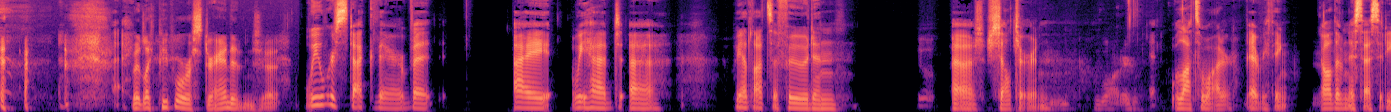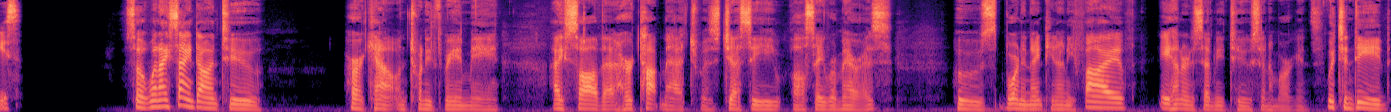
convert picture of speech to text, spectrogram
but like people were stranded and shit. We were stuck there, but I we had uh we had lots of food and uh, shelter and water, lots of water, everything, all the necessities. So when I signed on to her account on 23andMe, I saw that her top match was Jesse, I'll say Ramirez, who's born in 1995, 872 centimorgans, which indeed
